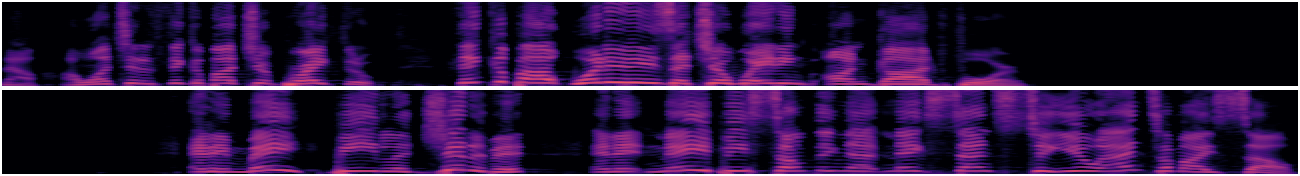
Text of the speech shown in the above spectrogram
Now, I want you to think about your breakthrough. Think about what it is that you're waiting on God for. And it may be legitimate and it may be something that makes sense to you and to myself.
